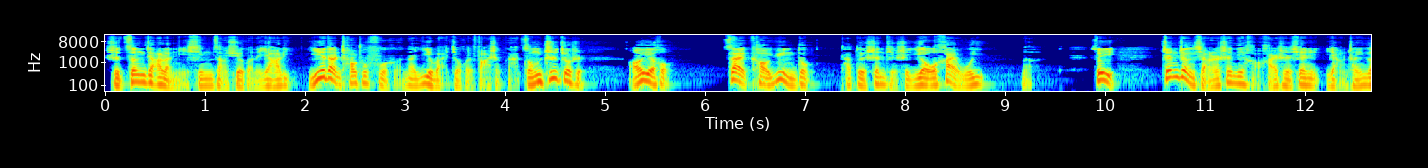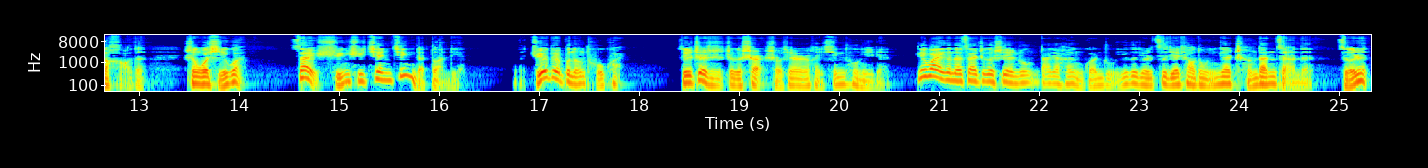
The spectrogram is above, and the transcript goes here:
是增加了你心脏血管的压力。一旦超出负荷，那意外就会发生啊。总之就是，熬夜后再靠运动，它对身体是有害无益啊。所以，真正想让身体好，还是先养成一个好的生活习惯。再循序渐进的锻炼，绝对不能图快，所以这是这个事儿首先让人很心痛的一点。另外一个呢，在这个事件中，大家还很关注，一个就是字节跳动应该承担怎样的责任？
